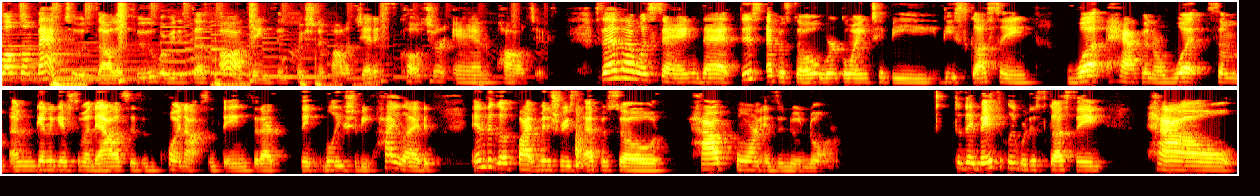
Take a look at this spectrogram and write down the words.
Welcome back to It's Solid Food, where we discuss all things in Christian apologetics, culture, and politics. So, as I was saying, that this episode we're going to be discussing what happened or what some I'm going to give some analysis and point out some things that I think believe should be highlighted in the Good Fight Ministries episode how porn is a new norm. So they basically were discussing how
